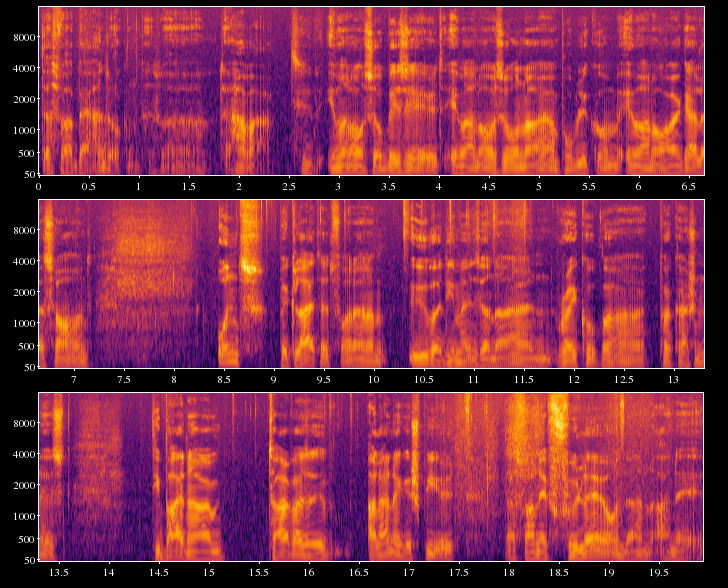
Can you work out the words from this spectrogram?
Das war beeindruckend, das war der Hammer. Immer noch so beseelt, immer noch so nah am Publikum, immer noch ein geiler Sound und begleitet von einem überdimensionalen Ray Cooper Percussionist. Die beiden haben teilweise alleine gespielt. Das war eine Fülle und dann eine,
